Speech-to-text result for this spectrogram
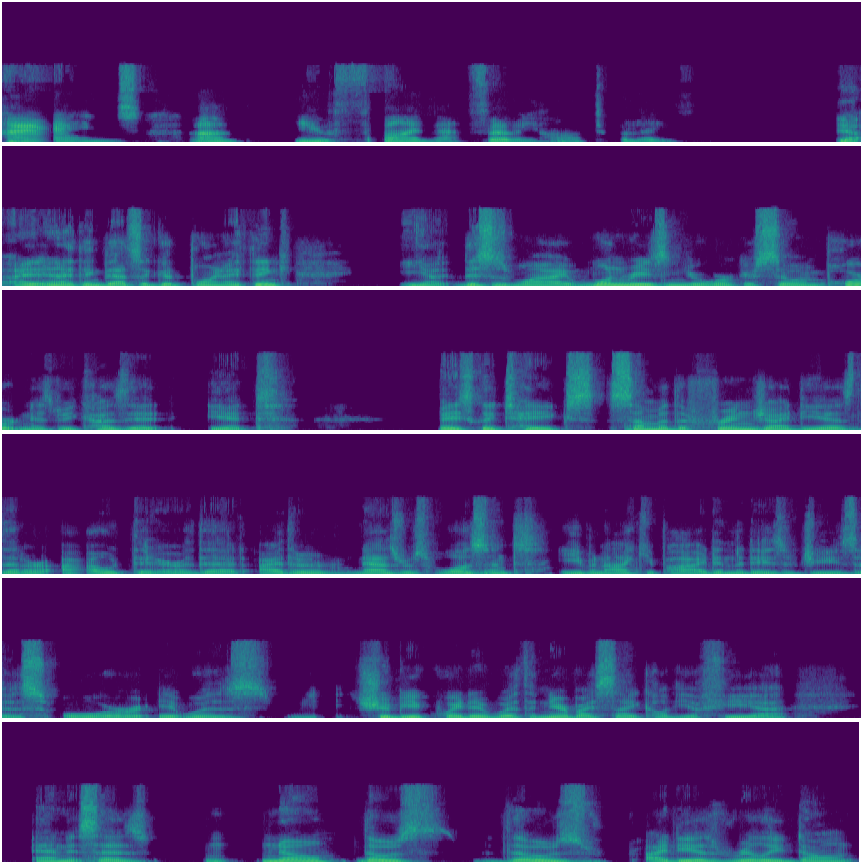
hands, um, you find that very hard to believe. Yeah, and I think that's a good point. I think you know this is why one reason your work is so important is because it it basically takes some of the fringe ideas that are out there that either Nazareth wasn't even occupied in the days of Jesus or it was should be equated with a nearby site called Yafia and it says no those those ideas really don't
